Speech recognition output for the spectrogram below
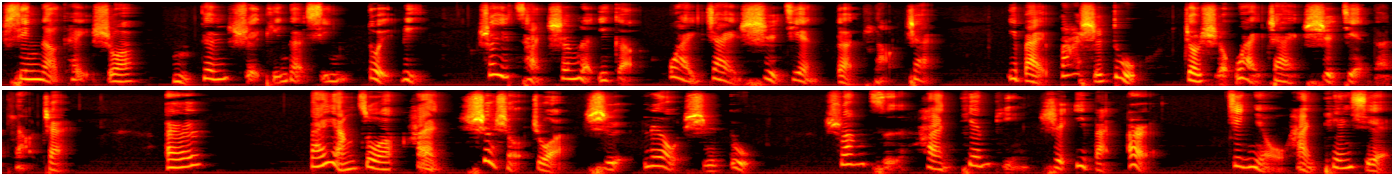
心呢，可以说嗯跟水瓶的心对立，所以产生了一个外在事件的挑战。一百八十度就是外在事件的挑战，而白羊座和射手座。是六十度，双子和天平是一百二，金牛和天蝎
